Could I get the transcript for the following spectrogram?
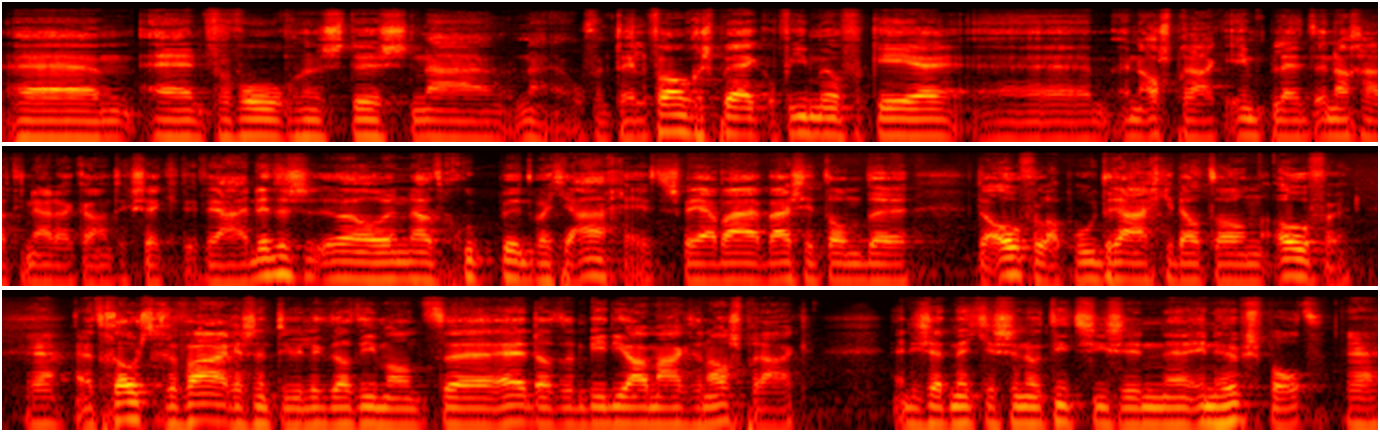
Ehm, en vervolgens dus na nou, of een telefoongesprek of e-mailverkeer ehm, een afspraak inplant en dan gaat hij naar de account executive. Ja, dit is wel inderdaad een goed punt wat je aangeeft. Dus ja, waar, waar zit dan de, de overlap? Hoe draag je dat dan over? Ja. En het grootste gevaar is natuurlijk dat iemand, eh, hè, dat een BDR maakt een afspraak en die zet netjes zijn notities in, eh, in HubSpot. Ja.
